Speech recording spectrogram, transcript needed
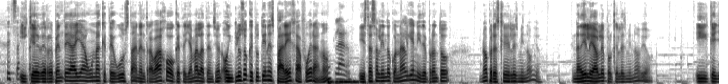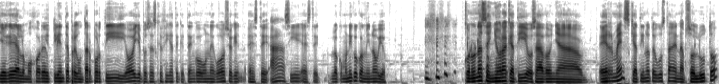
exacto. y que de repente haya una que te gusta en el trabajo o que te llama la atención o incluso que tú tienes pareja afuera, ¿no? Claro. Y estás saliendo con alguien y de pronto, no, pero es que él es mi novio. Nadie le hable porque él es mi novio. Y que llegue a lo mejor el cliente a preguntar por ti y, oye, pues es que fíjate que tengo un negocio que, este, ah, sí, este, lo comunico con mi novio. con una señora que a ti, o sea, doña Hermes, que a ti no te gusta en absoluto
